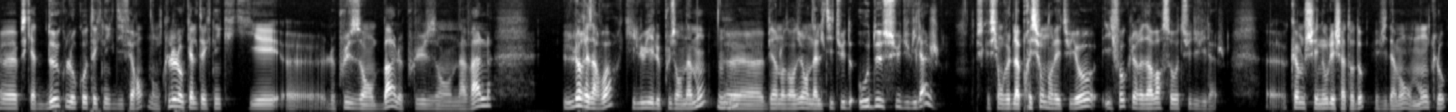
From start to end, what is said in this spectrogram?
euh, parce qu'il y a deux locaux techniques différents. Donc le local technique qui est euh, le plus en bas, le plus en aval, le réservoir qui lui est le plus en amont, Mhm. euh, bien entendu en altitude au-dessus du village. Puisque si on veut de la pression dans les tuyaux, il faut que le réservoir soit au-dessus du village. Euh, comme chez nous, les châteaux d'eau, évidemment, on monte l'eau.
